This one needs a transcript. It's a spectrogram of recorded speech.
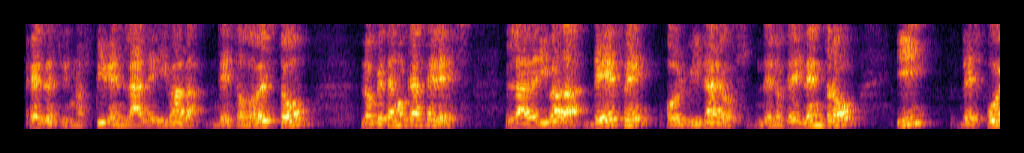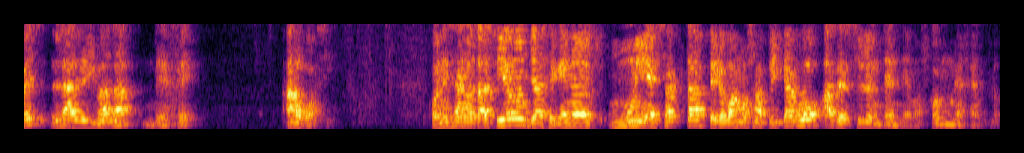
es decir, nos piden la derivada de todo esto, lo que tengo que hacer es la derivada de f, olvidaros de lo que hay dentro, y después la derivada de g. Algo así. Con esa notación, ya sé que no es muy exacta, pero vamos a aplicarlo a ver si lo entendemos con un ejemplo.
